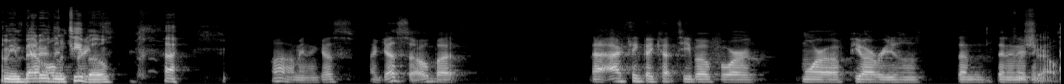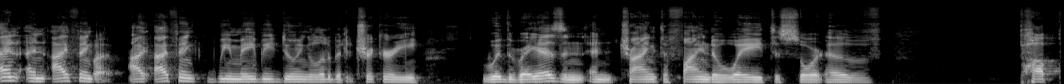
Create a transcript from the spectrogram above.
I mean, He's better than Tebow. Well, I mean, I guess I guess so, but I I think they cut Tebow for more of PR reasons than than anything sure. else. And and I think But- I, I think we may be doing a little bit of trickery with Reyes and, and trying to find a way to sort of pup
